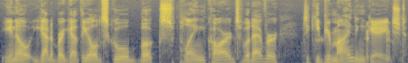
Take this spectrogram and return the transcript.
You know, you got to break out the old school books, playing cards, whatever, to keep your mind engaged.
